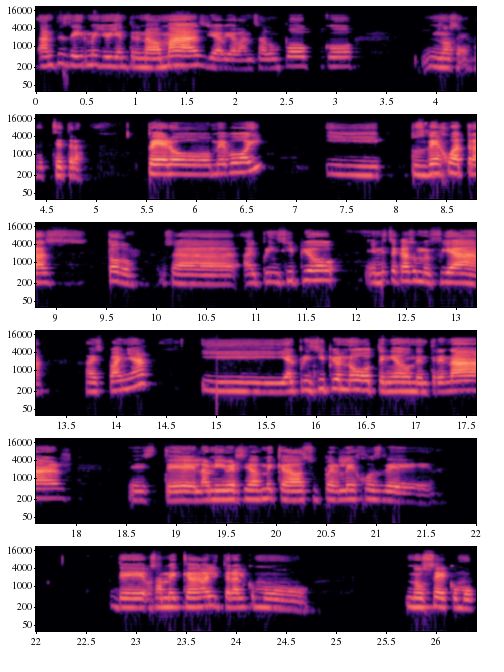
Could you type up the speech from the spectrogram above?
antes de irme yo ya entrenaba más, ya había avanzado un poco, no sé, etcétera. Pero me voy y pues dejo atrás todo. O sea, al principio, en este caso me fui a, España y al principio no tenía donde entrenar. Este, la universidad me quedaba súper lejos de, de, o sea, me quedaba literal como, no sé, como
